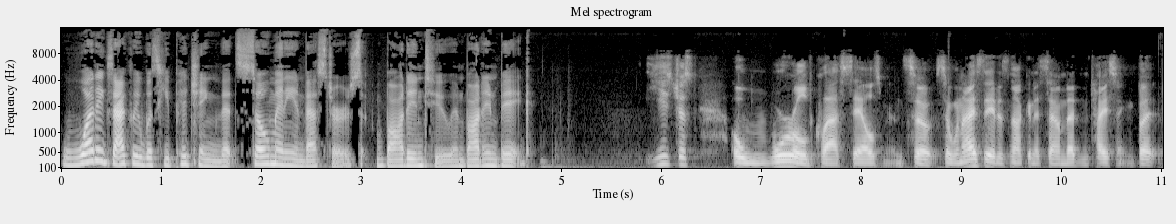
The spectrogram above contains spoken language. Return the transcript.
what exactly was he pitching that so many investors bought into and bought in big? He's just a world class salesman. So so when I say it, it's not going to sound that enticing, but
